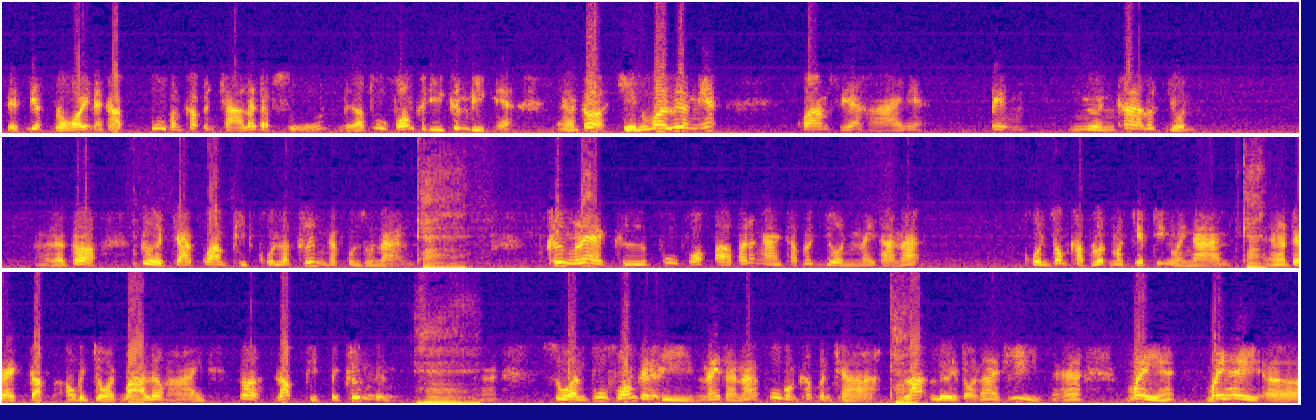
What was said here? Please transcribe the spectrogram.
เสร็จเรียบร้อยนะครับ ผู้บังคับบัญชาระดับสูง เหนือผู้ฟ้องคดีขึ้นบิกเนี่ยนะก็เห็นว่าเรื่องเนี้ยความเสียหายเนี่ยเป็นเงินค่ารถยนต์อ่าแล้วก็เกิดจากความผิดคนละครึ่งครับคุณสุนันท์ค่ะครึ่งแรกคือผู้ฟ้องอ่าพนักงานขับรถยนต์ในฐานะ คนต้องขับรถมาเก็บที่หน่วยงานค่ะนะแต่กลับเอาไปจอดบ้านแล้วหาย ก็รับผิดไปครึ่งหนึ่งค่ะ ส่วนผู้ฟ้องคดีในฐานะผู้บังคับบัญชาค่ะละเลยต่อหน้าที่นะฮะไม่ไม่ให้เอ่อ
